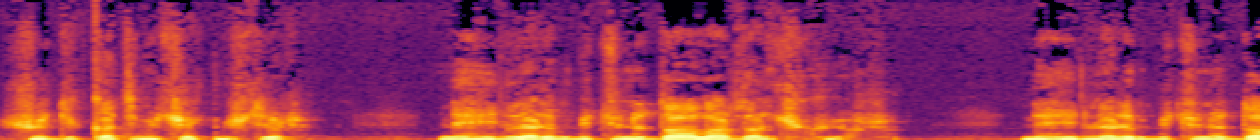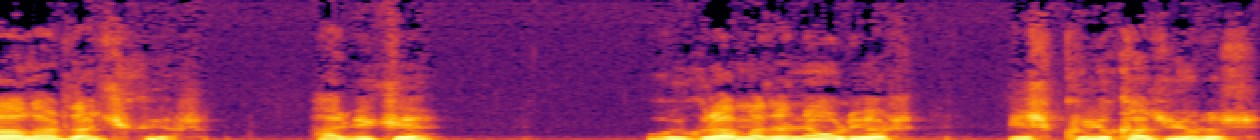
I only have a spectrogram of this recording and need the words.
şu dikkatimi çekmiştir. Nehirlerin bütünü dağlardan çıkıyor. Nehirlerin bütünü dağlardan çıkıyor. Halbuki uygulamada ne oluyor? Biz kuyu kazıyoruz,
